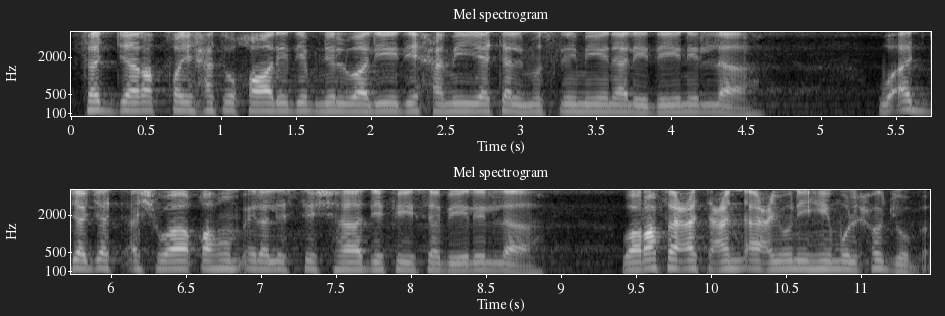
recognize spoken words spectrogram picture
فجرت صيحة خالد بن الوليد حمية المسلمين لدين الله وأججت أشواقهم إلى الاستشهاد في سبيل الله ورفعت عن أعينهم الحجب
